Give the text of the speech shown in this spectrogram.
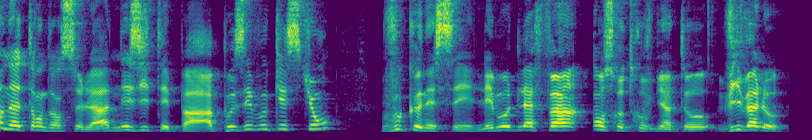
En attendant cela, n'hésitez pas à poser vos questions. Vous connaissez les mots de la fin. On se retrouve bientôt. Vive Halo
